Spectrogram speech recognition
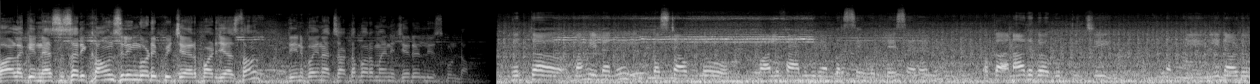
వాళ్ళకి నెససరీ కౌన్సిలింగ్ కూడా ఇప్పించి ఏర్పాటు చేస్తాం. దీనిపైన చట్టపరమైన చర్యలు తీసుకుంటాం. వృద్ధ మహిళను బస్ స్టాప్లో వాళ్ళ ఫ్యామిలీ మెంబర్స్ వదిలేశారని ఒక అనాథగా గుర్తించి మనకి ఈనాడు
